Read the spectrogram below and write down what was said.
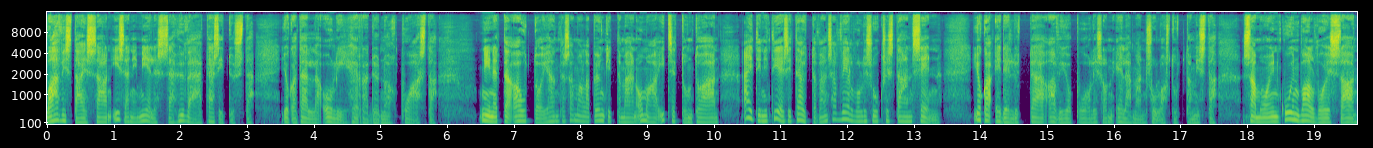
Vahvistaessaan isäni mielessä hyvää käsitystä, joka tällä oli herra de Norpoista, niin että auttoi häntä samalla pönkittämään omaa itsetuntoaan, äitini tiesi täyttävänsä velvollisuuksistaan sen, joka edellyttää aviopuolison elämän sulostuttamista, samoin kuin valvoissaan,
